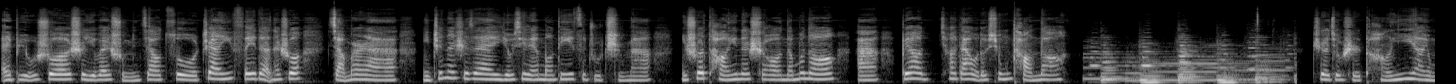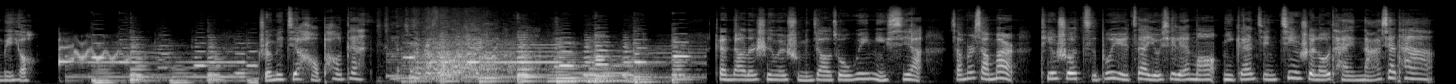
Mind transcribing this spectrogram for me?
哎，比如说是一位署名叫做战一飞的，他说：“小妹儿啊，你真的是在游戏联盟第一次主持吗？你说讨厌的时候，能不能啊不要敲打我的胸膛呢？”这就是糖衣啊，有没有？准备接好炮弹。看到的是一位署名叫做威米西啊，小妹儿小妹儿，听说子不语在游戏联盟，你赶紧近水楼台拿下他。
